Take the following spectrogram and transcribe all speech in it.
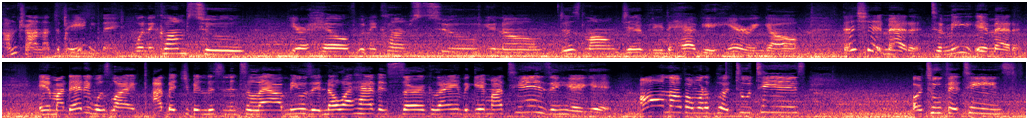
I'm trying not to pay anything. When it comes to your health when it comes to you know just longevity to have your hearing y'all that shit matter. To me it matter. And my daddy was like I bet you've been listening to loud music. No I haven't sir because I ain't even get my 10s in here yet. I don't know if I want to put two 10s or two 15s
